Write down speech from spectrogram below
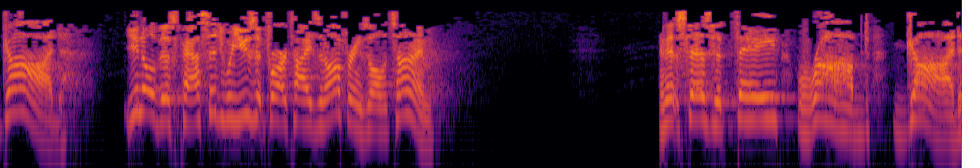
God. You know this passage. We use it for our tithes and offerings all the time. And it says that they robbed God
